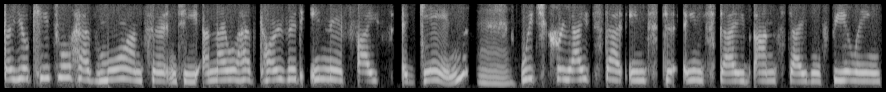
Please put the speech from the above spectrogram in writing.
So your kids will have more uncertainty, and they will have COVID in their face again, mm. which creates that inst- instable, unstable feeling.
